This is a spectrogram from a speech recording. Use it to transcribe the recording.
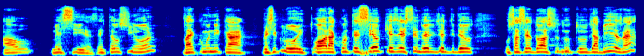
ao Messias. Então o Senhor vai comunicar. Versículo 8. Ora, aconteceu que exercendo ele diante de Deus o sacerdócio no turno de Abias, né?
